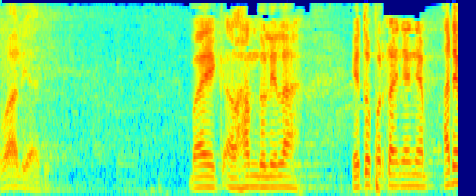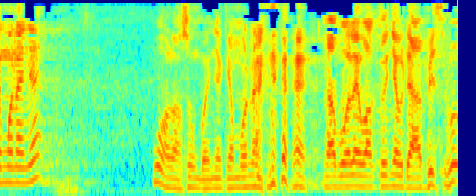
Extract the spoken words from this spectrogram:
waliyadi. Baik, alhamdulillah. Itu pertanyaannya. Ada yang mau nanya? Wah langsung banyak yang mau nanya. Nggak boleh waktunya udah habis bu.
